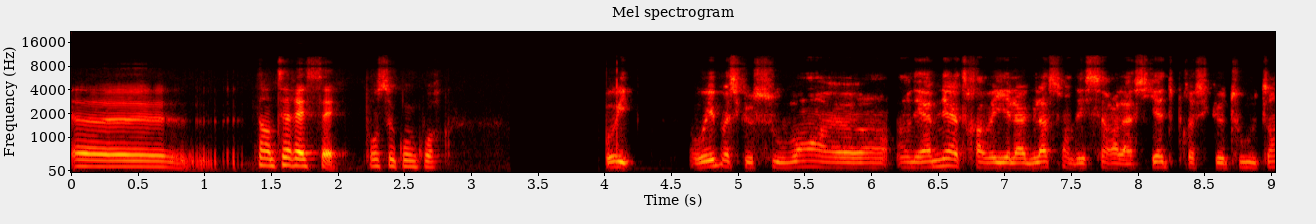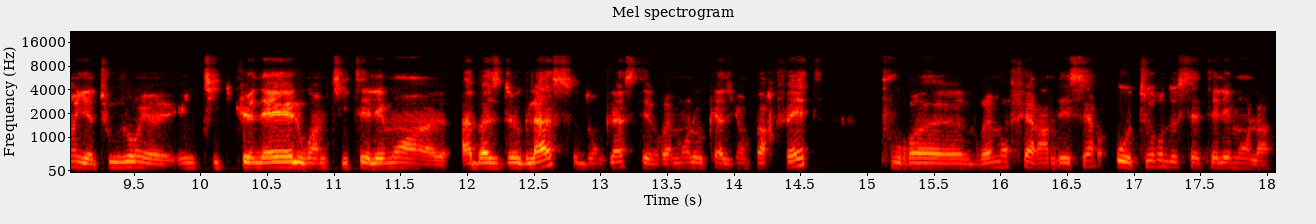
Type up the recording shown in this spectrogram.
euh, t'intéressait pour ce concours? Oui, oui, parce que souvent on est amené à travailler la glace en dessert à l'assiette presque tout le temps. Il y a toujours une petite quenelle ou un petit élément à base de glace. Donc là, c'était vraiment l'occasion parfaite pour euh, vraiment faire un dessert autour de cet élément-là.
